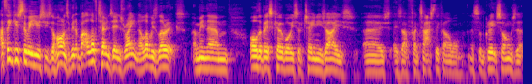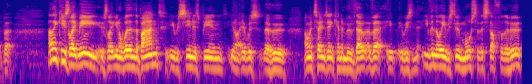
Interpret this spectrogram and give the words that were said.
I think it's the way he uses the horns. I mean, but I love Townshend's writing. I love his lyrics. I mean, um, all the best cowboys have Chinese eyes uh, is, is, a fantastic album. There's some great songs in it, but I think he's like me. He was like you know within the band, he was seen as being you know it was the Who. And when Townshend kind of moved out of it, he was even though he was doing most of the stuff for the Who,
